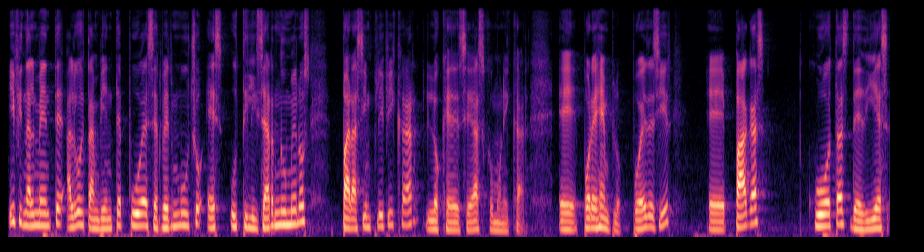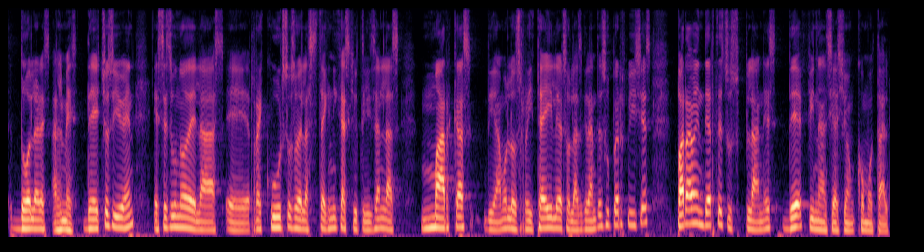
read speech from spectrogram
Y finalmente, algo que también te puede servir mucho es utilizar números para simplificar lo que deseas comunicar. Eh, por ejemplo, puedes decir, eh, pagas cuotas de 10 dólares al mes. De hecho, si ven, este es uno de los eh, recursos o de las técnicas que utilizan las marcas, digamos los retailers o las grandes superficies para venderte sus planes de financiación como tal.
